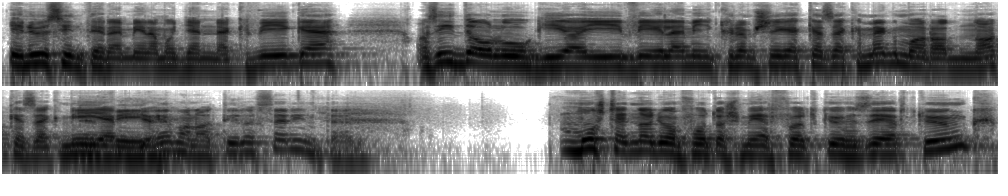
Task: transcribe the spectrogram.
Én őszintén remélem, hogy ennek vége. Az ideológiai véleménykülönbségek ezek megmaradnak, ezek mélyebb... Vége van Attila szerinted? most egy nagyon fontos mérföldkőhöz értünk.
